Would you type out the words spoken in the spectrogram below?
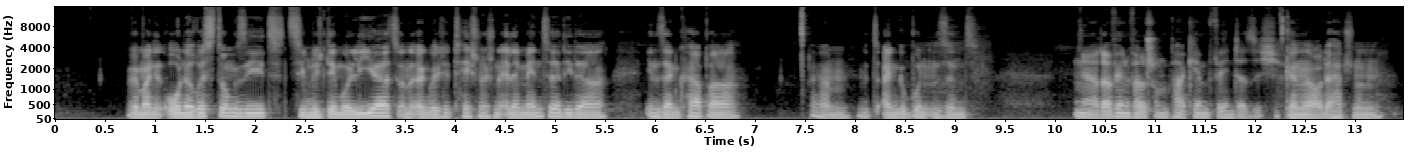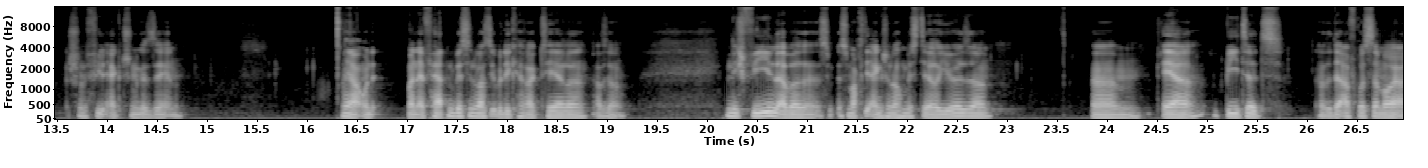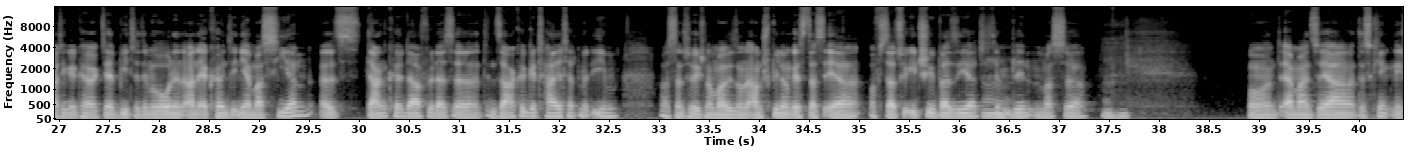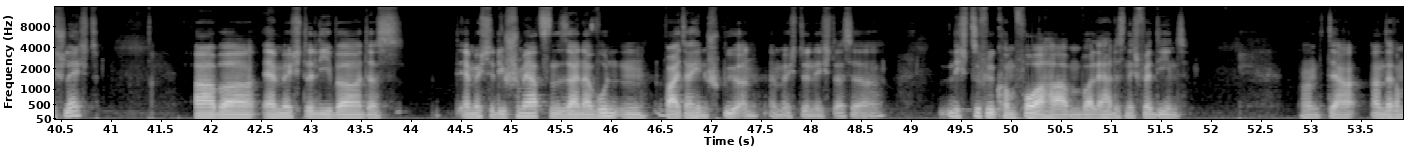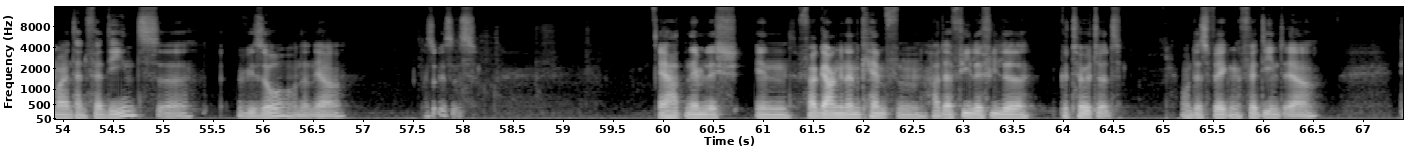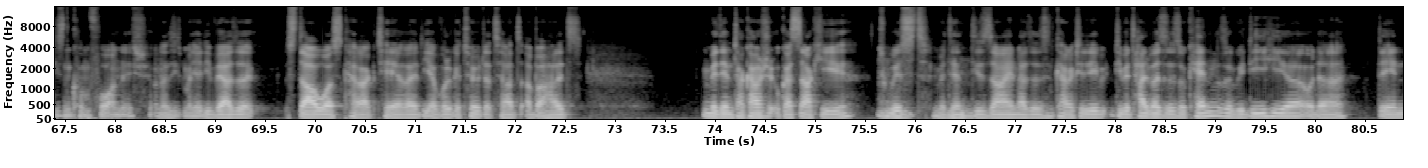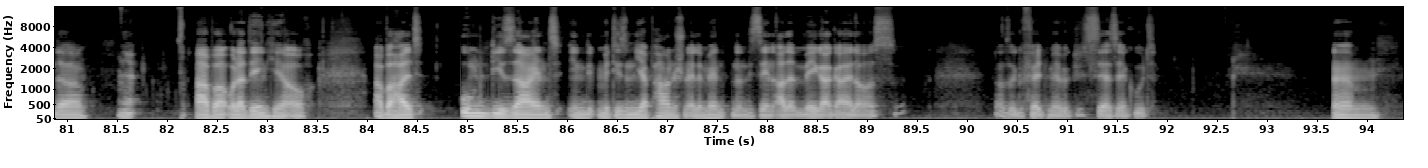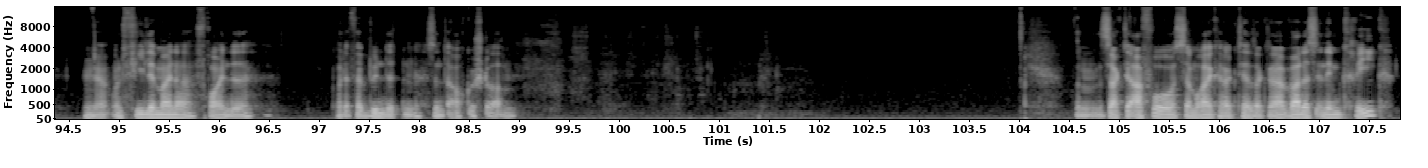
wenn man ihn ohne Rüstung sieht, ziemlich demoliert und irgendwelche technischen Elemente, die da in seinen Körper ähm, mit eingebunden sind. Ja, hat auf jeden Fall schon ein paar Kämpfe hinter sich. Genau, der hat schon, schon viel Action gesehen. Ja, und man erfährt ein bisschen was über die Charaktere. Also nicht viel, aber es, es macht die eigentlich noch mysteriöser. Ähm, er bietet, also der Afro-Samurai-artige Charakter bietet dem Ronin an, er könnte ihn ja massieren, als Danke dafür, dass er den Sake geteilt hat mit ihm. Was natürlich nochmal so eine Anspielung ist, dass er auf Satuichi basiert, mhm. dem blinden Masseur. Mhm. Und er meint so, ja, das klingt nicht schlecht, aber er möchte lieber, dass er möchte die Schmerzen seiner Wunden weiterhin spüren. Er möchte nicht, dass er nicht zu viel Komfort haben, weil er hat es nicht verdient. Und der andere meint dann verdient. Äh, wieso? Und dann ja, so ist es. Er hat nämlich in vergangenen Kämpfen hat er viele, viele getötet. Und deswegen verdient er diesen Komfort nicht. Und dann sieht man ja diverse Star Wars Charaktere, die er wohl getötet hat, aber halt mit dem Takashi Okazaki Twist mhm. mit dem mhm. Design. Also das sind Charaktere, die, die, wir teilweise so kennen, so wie die hier oder den da. Ja. Aber, oder den hier auch. Aber halt umdesignt in, mit diesen japanischen Elementen und die sehen alle mega geil aus. Also gefällt mir wirklich sehr, sehr gut. Ähm, ja, und viele meiner Freunde oder Verbündeten sind auch gestorben. Dann sagt der Afro-Samurai-Charakter, sagt er, war das in dem Krieg?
